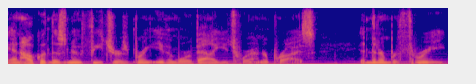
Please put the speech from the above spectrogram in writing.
And how could those new features bring even more value to our enterprise? And then number three,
